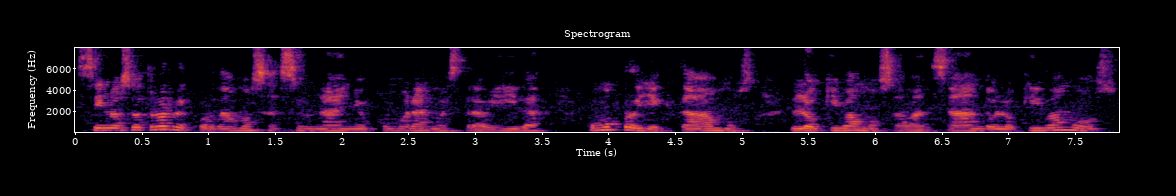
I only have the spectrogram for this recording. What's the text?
Si nosotros recordamos hace un año cómo era nuestra vida, cómo proyectábamos lo que íbamos avanzando, lo que íbamos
